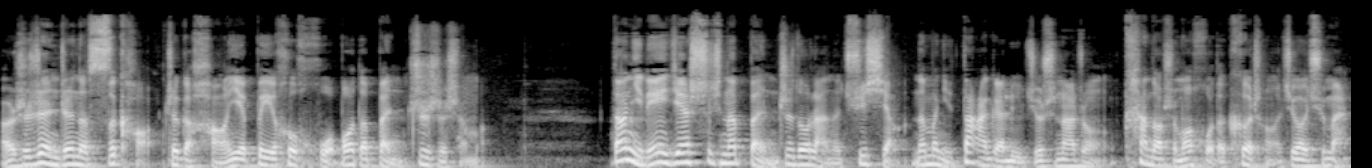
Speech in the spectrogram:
而是认真的思考这个行业背后火爆的本质是什么。当你连一件事情的本质都懒得去想，那么你大概率就是那种看到什么火的课程就要去买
